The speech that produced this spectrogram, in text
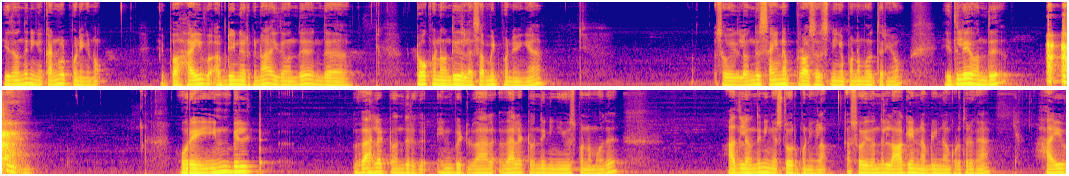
இதை வந்து நீங்கள் கன்வெர்ட் பண்ணிக்கணும். இப்போ ஹைவ் அப்படின்னு இருக்குன்னா இதை வந்து இந்த டோக்கனை வந்து இதில் சப்மிட் பண்ணுவீங்க. ஸோ இதில் வந்து சைன் அப் ப்ராசஸ் நீங்கள் பண்ணும்போது தெரியும். இதிலே வந்து ஒரு இன்பில்ட் வேலெட் வந்துருக்கு. இன்பில்ட் வேல வேலெட் வந்து நீங்கள் யூஸ் பண்ணும்போது அதில் வந்து நீங்கள் ஸ்டோர் பண்ணிக்கலாம். ஸோ இது வந்து லாகின் அப்படின்னு நான் கொடுத்துருக்கேன். ஹைவ்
